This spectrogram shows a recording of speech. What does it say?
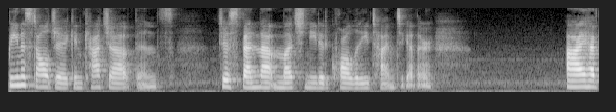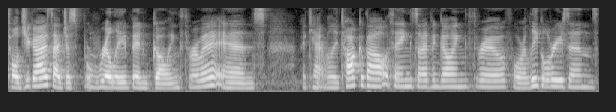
be nostalgic and catch up and just spend that much needed quality time together. I have told you guys I've just really been going through it and I can't really talk about things that I've been going through for legal reasons,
